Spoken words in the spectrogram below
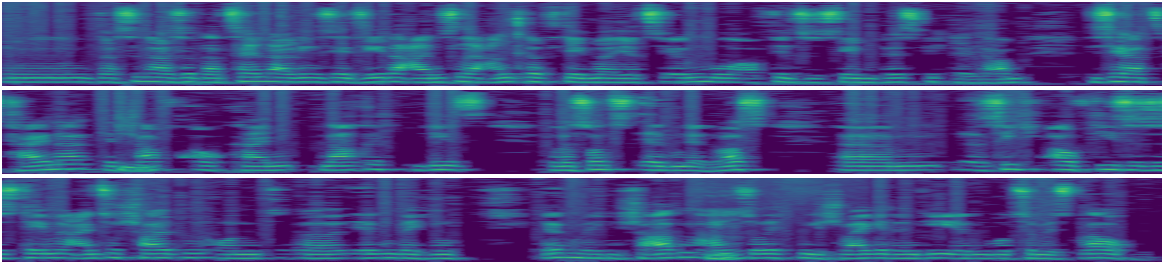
Mm, das sind also, da zählt allerdings jetzt jeder einzelne Angriff, den wir jetzt irgendwo auf den Systemen festgestellt haben. Bisher hat es keiner geschafft, mhm. auch kein Nachrichtendienst oder sonst irgendetwas, ähm, sich auf diese Systeme einzuschalten und äh, irgendwelchen, irgendwelchen Schaden mhm. anzurichten, geschweige denn die irgendwo zu missbrauchen.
